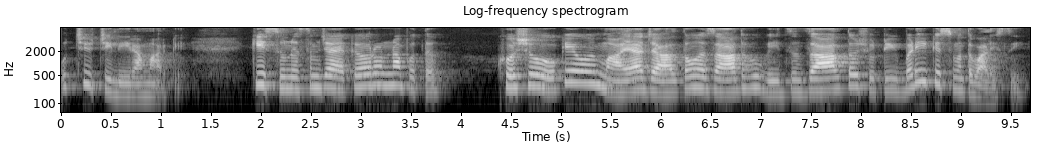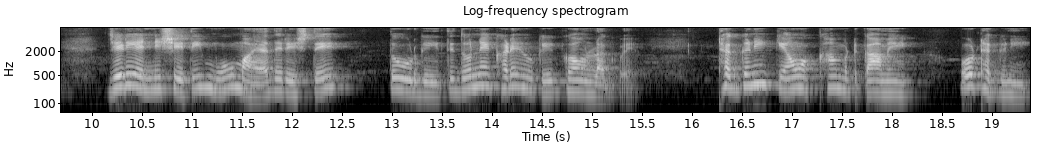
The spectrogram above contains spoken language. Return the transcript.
ਉੱਚੀ ਉੱਚੀ ਲੀਰਾ ਮਾਰ ਕੇ। ਕੀਸੂ ਨੇ ਸਮਝਾਇਆ ਕਿ ਉਹ ਰੋਣਾ ਪੁੱਤ? ਖੁਸ਼ ਹੋ ਕੇ ਉਹ ਮਾਇਆ ਜਾਲ ਤੋਂ ਆਜ਼ਾਦ ਹੋ ਗਈ, ਜੰਜਾਲ ਤੋਂ ਛੁੱਟੀ ਬੜੀ ਕਿਸਮਤ ਵਾਲੀ ਸੀ, ਜਿਹੜੀ ਇੰਨੀ ਛੇਤੀ ਮੋਹ ਮਾਇਆ ਦੇ ਰਿਸ਼ਤੇ ਤੋੜ ਗਈ ਤੇ ਦੋਨੇ ਖੜੇ ਹੋ ਕੇ ਗਾਉਣ ਲੱਗ ਪਏ। ਠੱਗਣੀ ਕਿਉਂ ਅੱਖਾਂ ਮਟਕਾਵੇਂ? ਉਹ ਠੱਗਣੀ,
